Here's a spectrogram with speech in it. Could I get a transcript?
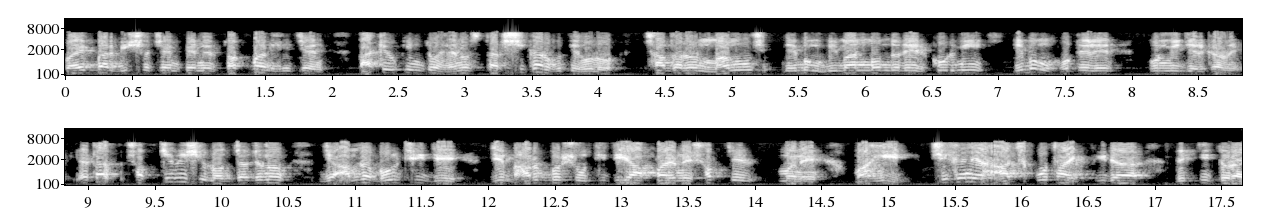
কয়েকবার বিশ্ব চ্যাম্পিয়নের তকমা রেখেছেন তাকেও কিন্তু হেনস্থার শিকার হতে হলো সাধারণ মানুষ এবং বিমানবন্দরের কর্মী এবং হোটেলের কর্মীদের কারণে। এটা সবচেয়ে বেশি লজ্জাজনক যে আমরা বলছি যে যে ভারতবর্ষ অতিথি আপ্যায়নে সবচেয়ে মানে মাহির, সেখানে আজ কোথায় ক্রীড়া ব্যক্তিত্বরা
